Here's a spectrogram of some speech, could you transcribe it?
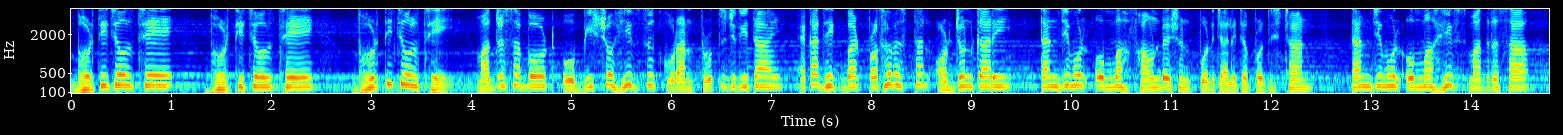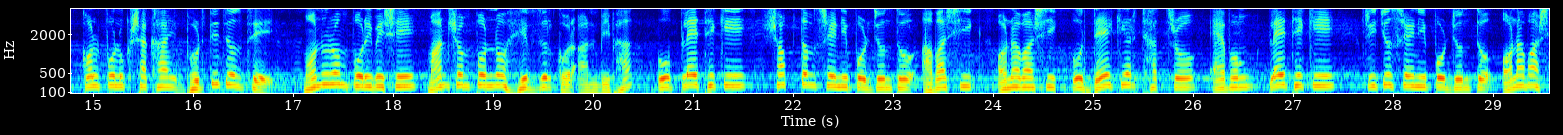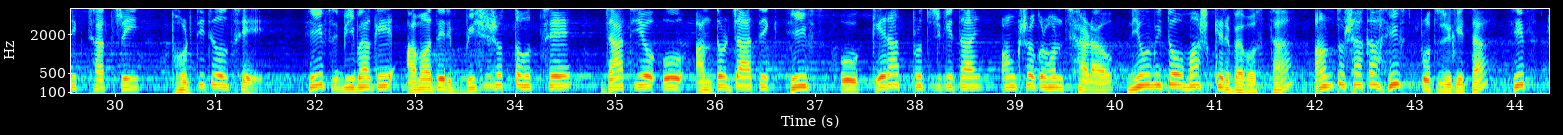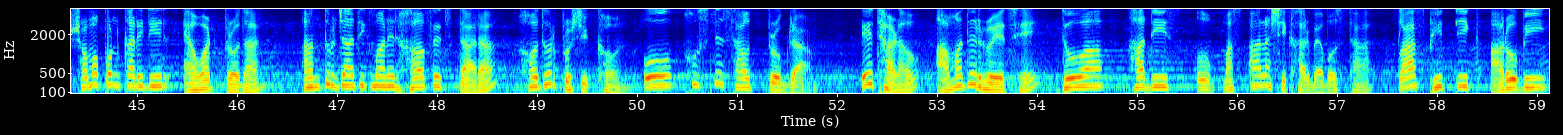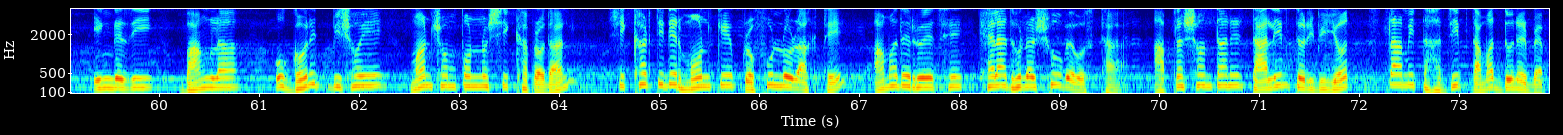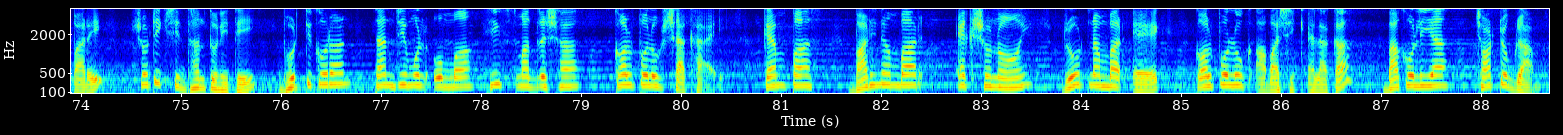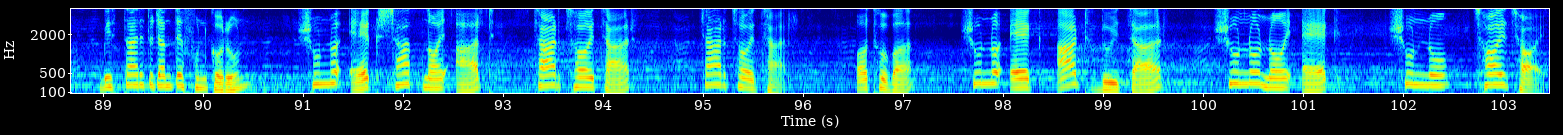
ভর্তি চলছে ভর্তি চলছে ভর্তি চলছে। মাদ্রাসা বোর্ড ও বিশ্ব হিফজুল কোরআন প্রতিযোগিতায় একাধিকবার প্রথম স্থান অর্জনকারী তানজিমুল উম্মাহ ফাউন্ডেশন পরিচালিত প্রতিষ্ঠান তানজিমুল উম্মাহ হিফজ মাদ্রাসা কল্পলুক শাখায় ভর্তি চলছে। মনোরম পরিবেশে মানসম্পন্ন হিফজুল কোরআন বিভাগ ও প্লে থেকে সপ্তম শ্রেণি পর্যন্ত আবাসিক, অনাবাসিক ও ডে কেয়ার ছাত্র এবং প্লে থেকে তৃতীয় শ্রেণি পর্যন্ত অনাবাসিক ছাত্রী ভর্তি চলছে। হিফজ বিভাগে আমাদের বিশেষত্ব হচ্ছে জাতীয় ও আন্তর্জাতিক হিফজ ও কেরাত প্রতিযোগিতায় অংশগ্রহণ ছাড়াও নিয়মিত মাস্কের ব্যবস্থা, আন্তঃশাখা হিফজ প্রতিযোগিতা, হিফজ সমাপনকারীদের অ্যাওয়ার্ড প্রদান, আন্তর্জাতিক মানের হাফেজ দ্বারা হদর প্রশিক্ষণ ও হুসনে সাউথ প্রোগ্রাম। এছাড়াও আমাদের রয়েছে দোয়া, হাদিস ও মাসআলা শিখার ব্যবস্থা। ক্লাস ভিত্তিক আরবি, ইংরেজি, বাংলা ও গণিত বিষয়ে মানসম্পন্ন শিক্ষা প্রদান, শিক্ষার্থীদের মনকে প্রফুল্ল রাখতে আমাদের রয়েছে খেলাধুলার সুব্যবস্থা। আপনার সন্তানের তালিম তরবিয়ত ইসলামী তাহজিব তামাদ্দুনের ব্যাপারে সঠিক সিদ্ধান্ত নিতে ভর্তি করান তানজিমুল উম্মা হিফস মাদ্রাসা, কল্পলোক শাখায়। ক্যাম্পাস বাড়ি নাম্বার একশো নয়, রোড নাম্বার এক, কল্পলোক আবাসিক এলাকা বাকলিয়া, চট্টগ্রাম। বিস্তারিত জানতে ফোন করুন শূন্য এক সাত নয় আট চার ছয় চার চার ছয় চার অথবা শূন্য এক আট দুই চার, শূন্য নয় এক, শূন্য ছয় ছয়।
